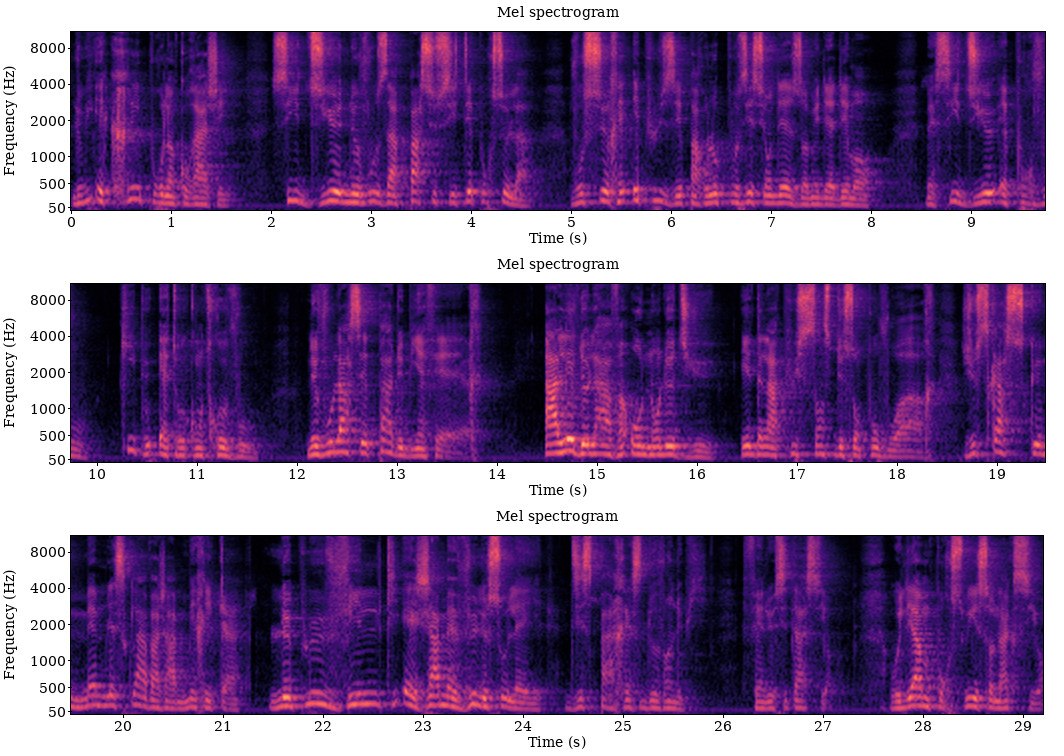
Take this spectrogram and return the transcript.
lui écrit pour l'encourager. Si Dieu ne vous a pas suscité pour cela, vous serez épuisé par l'opposition des hommes et des démons. Mais si Dieu est pour vous, qui peut être contre vous? Ne vous lassez pas de bien faire. Allez de l'avant au nom de Dieu et dans la puissance de son pouvoir, jusqu'à ce que même l'esclavage américain, le plus vil qui ait jamais vu le soleil, disparaisse devant lui. Fin de citation. William poursuit son action.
